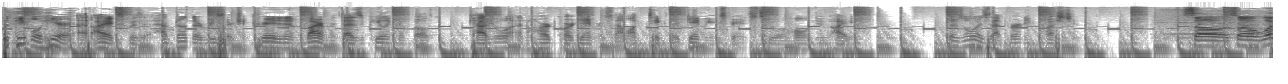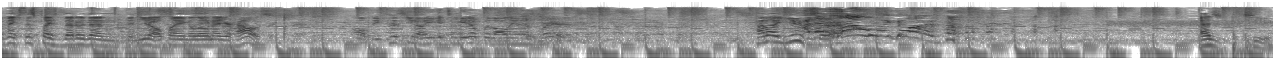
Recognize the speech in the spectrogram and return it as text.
The people here at IXquisite have done their research and created an environment that is appealing to both casual and hardcore gamers that want to take their gaming experience to a whole new height. There's always that burning question. So, so what makes this place better than, than you know playing alone at your house? Oh, because you know you get to meet up with all the other players. How about you, sir? Oh my god! As you can see,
